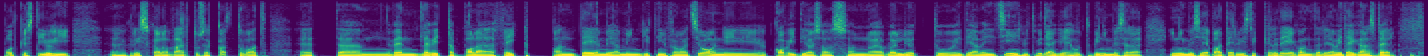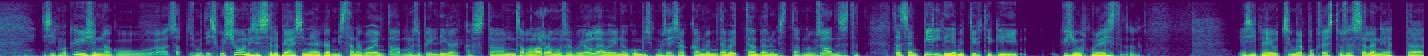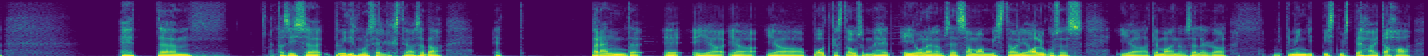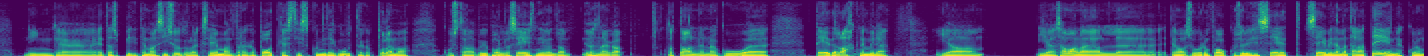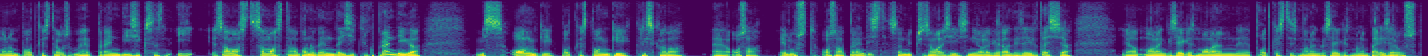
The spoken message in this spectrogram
podcast'i juhi äh, Kris Kala väärtused kattuvad, et ähm, vend levitab vale fake pandeemia mingit informatsiooni Covidi osas on, ajab lolli juttu, ei tea meditsiinis mitte midagi, õhutab inimesele, inimesi ebatervislikele teekondadele ja mida iganes veel ja siis ma küsisin nagu, sattusime diskussiooni siis selle peaesinejaga, mis ta nagu öelda tahab mulle selle pildiga, et kas ta on samal arvamusel või ei ole või nagu mis mu seisak on või mida ma ütlema pean mis ta tahab nagu saada, sest et saatis ainult pildi ja mitte ühtegi küsimust mulle ei esitatud. ja siis me jõudsime lõpuks vestluses selleni, et, et ähm, ta siis püüdis mulle selgeks teha seda, bränd E, ja, ja, ja podcast Ausad mehed ei ole enam seesama, mis ta oli alguses ja tema enam sellega mitte mingit pistmist teha ei taha ning e, edaspidi tema sisu tuleks eemaldada ka podcast'ist, kui midagi uut hakkab tulema, kus ta võib olla sees nii-öelda, ühesõnaga totaalne nagu e, teede lahknemine ja ja samal ajal tema suurim fookus oli siis see, et see, mida ma täna teen, kuna ma olen podcast'i ausad mehed brändi isik, samast, samastama pannud enda isikliku brändiga, mis ongi, podcast ongi Kris Kala Äh, osa elust, osa brändist, see on üks ja sama asi, siin ei olegi eraldiseisvat asja. ja ma olengi see, kes ma olen podcast'is, ma olen ka see, kes ma olen päriselus.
